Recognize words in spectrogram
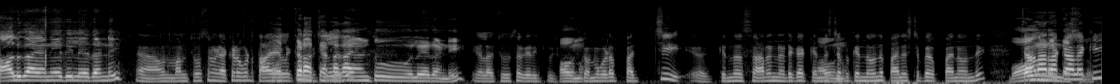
తాలుగాయ అనేది లేదండి. అవును మనం చూస్తున్నాం ఎక్కడ కూడా తాయాలి ఎక్కడ తెల్లగాయ అంటూ లేదండి. ఇలా చూసారు కదా కూడా పచ్చి కింద సారన్నట్టుగా కింద స్టెప్ కింద ఉంది పైన స్టెప్ పైన ఉంది. చాలా రకాలకి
